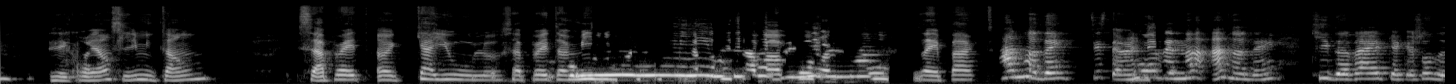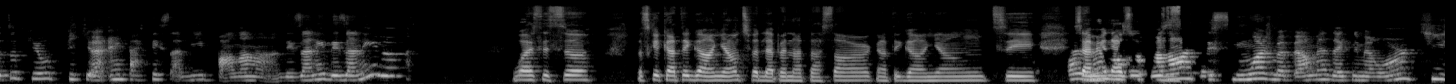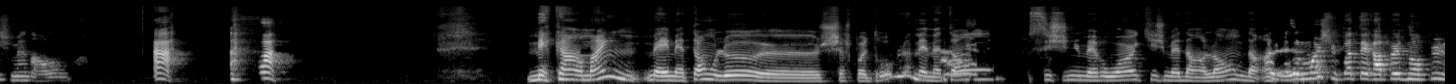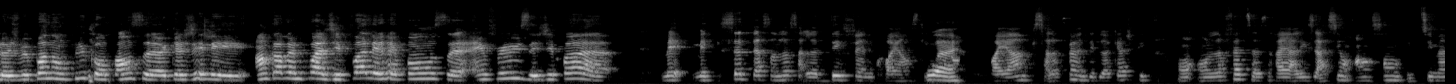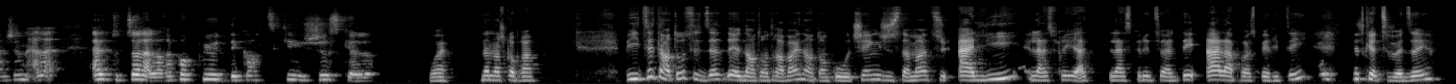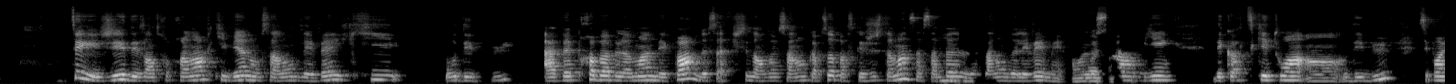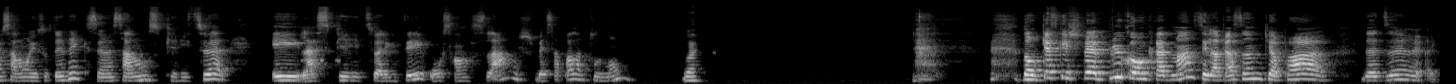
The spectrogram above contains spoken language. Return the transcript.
les croyances limitantes, ça peut être un caillou, là, ça peut être un mini. Ça va avoir un gros impact. Anodin. Tu sais, c'était un événement anodin qui devait être quelque chose de tout cute puis qui a impacté sa vie pendant des années, des années, là. Ouais, c'est ça. Parce que quand tu es gagnante, tu fais de la peine à ta soeur. Quand tu es gagnante, tu sais, ça met dans une Si moi, je me permets d'être numéro un, qui je mets dans l'ombre? Ah! ah! Mais quand même, mais mettons, là, euh, je cherche pas le trouble, là, mais mettons, si je suis numéro un, qui je mets dans l'ombre. Dans... Ah, moi, je suis pas thérapeute non plus. Là. Je veux pas non plus qu'on pense euh, que j'ai les. Encore une fois, j'ai pas les réponses euh, infuses et j'ai pas. Euh, mais, mais cette personne-là, ça l'a défait une croyance qui ouais. incroyable, puis ça l'a fait un déblocage, puis on, on l'a fait cette réalisation ensemble. tu imagines, elle, elle toute seule, elle n'aurait pas pu décortiquer jusque-là. Ouais. Non, non, je comprends. Puis, tu sais, tantôt, tu disais euh, dans ton travail, dans ton coaching, justement, tu allies la, la spiritualité à la prospérité. Qu'est-ce que tu veux dire? Tu sais, j'ai des entrepreneurs qui viennent au salon de l'éveil qui, au début, avaient probablement des peurs de s'afficher dans un salon comme ça parce que justement, ça s'appelle mm-hmm. le salon de l'éveil, mais on le sait bien décortiquer toi en début. C'est pas un salon ésotérique, c'est un salon spirituel. Et la spiritualité, au sens large, ben, ça parle à tout le monde. Ouais. Donc, qu'est-ce que je fais plus concrètement? C'est la personne qui a peur de dire,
